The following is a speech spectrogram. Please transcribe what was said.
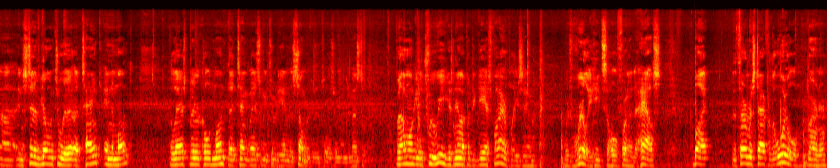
Uh, instead of going to a, a tank in the month, the last bitter cold month, that tank lasts me through the end of the summer because it's also my domestic. But I won't get a true read because now I put the gas fireplace in, which really heats the whole front of the house. But the thermostat for the oil burner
